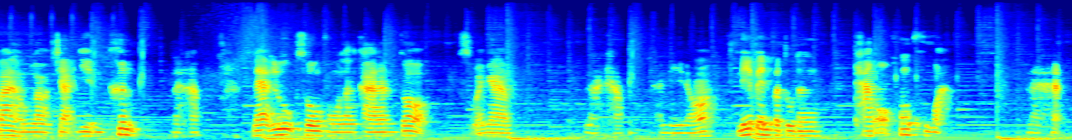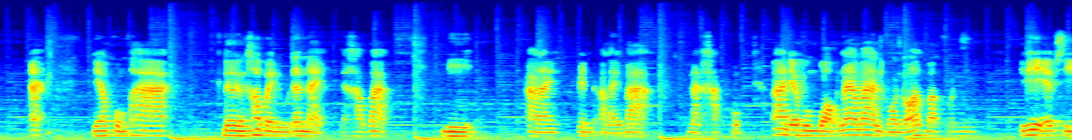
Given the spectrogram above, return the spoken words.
บ้านของเราจะเย็นขึ้นนะครับ และรูปทรงของหลังคานั้นก็สวยงามนะครับ อันนี้เนาะนี่เป็นประตูทางทางออกห้องครัวนะฮะอะเดี๋ยวผมพาเดินเข้าไปดูด้านในนะครับว่ามีอะไรเป็นอะไรบ้างนะครับผมอะเดี๋ยวผมบอกหน้าบ้านก่อนเนาะบางคนพี่เอฟซี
